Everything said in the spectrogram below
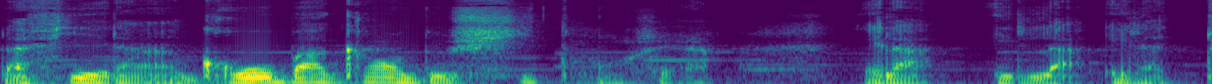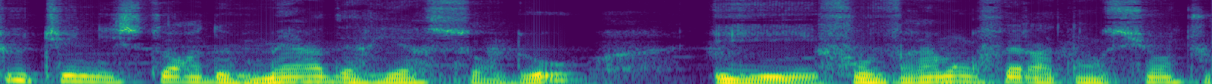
La fille, elle a un gros background de shit, mon cher. Et là, il a, elle a toute une histoire de merde derrière son dos. Et il faut vraiment faire attention, tu,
